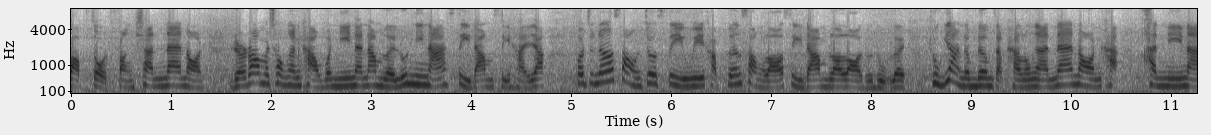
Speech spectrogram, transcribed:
ตอบโจทย์ฟังก์ชันแน่นอน เดี๋ยวเรามาชมกันค่ะ วันนี้แนะนำเลยรุ่นนี้นะ สีดำสีหายาก Fortuner 2.4V ขับเคลื่อน2ล้อสีดำรอๆดุๆเลย ทุกอย่างเดิมๆจากทางโรงงานแน่นอนค่ะคันนี้นะ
